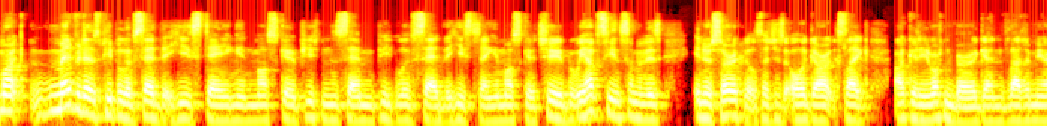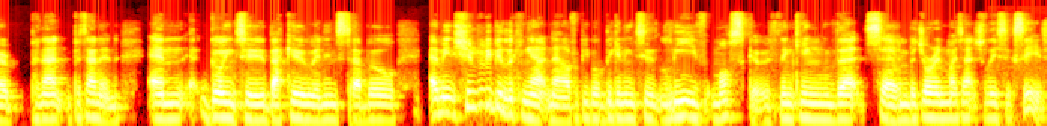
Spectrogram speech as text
Mark, Medvedev's people have said that he's staying in Moscow. Putin's um, people have said that he's staying in Moscow too. But we have seen some of his inner circles, such as oligarchs like Arkady Rotenberg and Vladimir Potanin, um, going to Baku and Istanbul. I mean, should we be looking out now for people beginning to leave Moscow, thinking that um, Prigozhin might actually succeed?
